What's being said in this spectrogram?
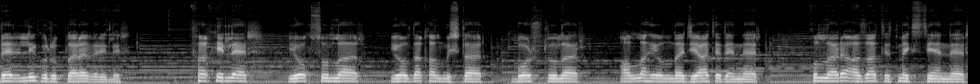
belirli gruplara verilir. Fakirler, yoksullar, yolda kalmışlar, borçlular, Allah yolunda cihat edenler, kulları azat etmek isteyenler,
